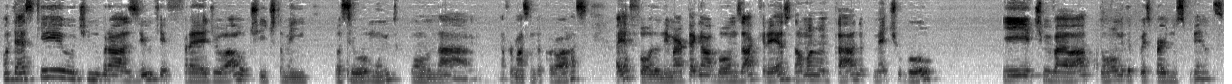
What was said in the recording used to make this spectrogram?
Acontece que o time do Brasil, que é Fred lá, o Tite também vacilou muito na, na formação da Croácia, Aí é foda. O Neymar pega a bola nos acréscimos, dá uma arrancada, mete o gol e o time vai lá, toma e depois perde nos pênaltis.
